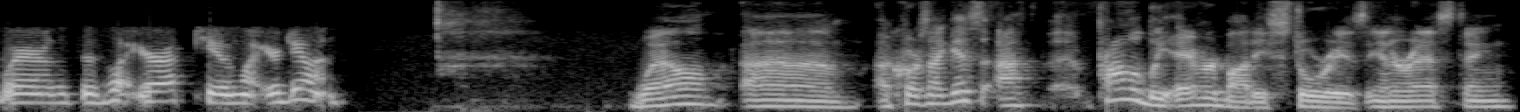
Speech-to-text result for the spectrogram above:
where this is what you're up to and what you're doing. Well, um, of course, I guess I, probably everybody's story is interesting,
